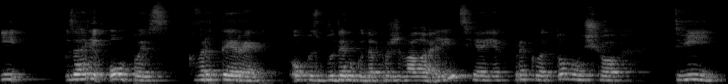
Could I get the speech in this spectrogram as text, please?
і взагалі опис квартири. Опис будинку, де проживала Аліція, як приклад того, що твій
